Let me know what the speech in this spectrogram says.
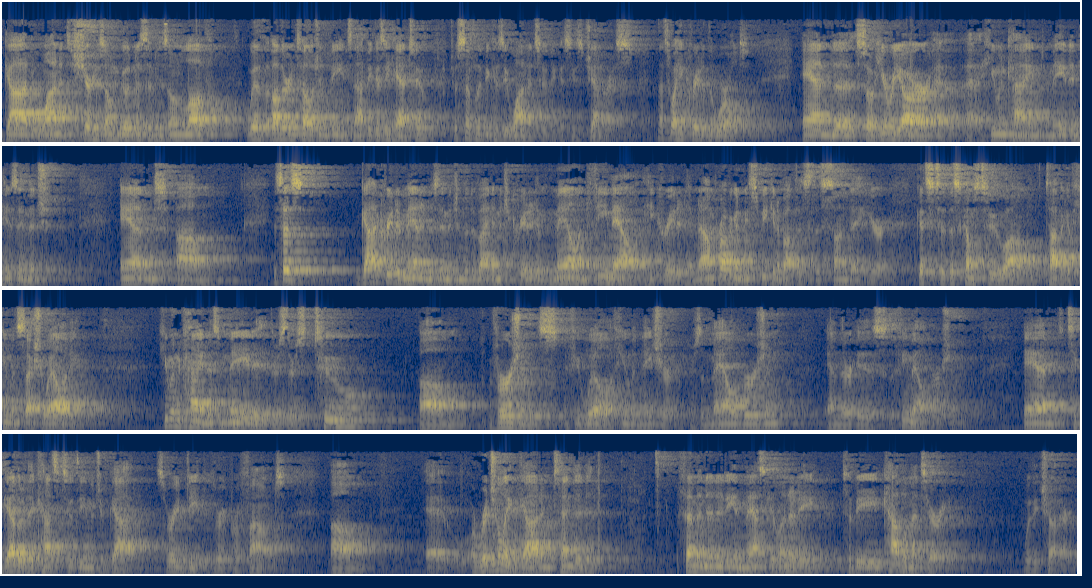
God wanted to share His own goodness and His own love with other intelligent beings, not because he had to, just simply because he wanted to, because he's generous. That's why he created the world. And uh, so here we are, uh, humankind made in his image. And um, it says God created man in his image, in the divine image he created him. Male and female he created him. Now I'm probably going to be speaking about this this Sunday here. Gets to this comes to um, topic of human sexuality. Humankind is made. There's there's two um, versions, if you will, of human nature. There's a male version and there is the female version. And together they constitute the image of God. It's very deep, it's very profound. Um, eh, originally, God intended femininity and masculinity to be complementary with each other.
